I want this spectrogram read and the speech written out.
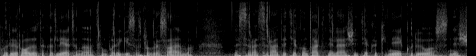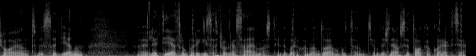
kuri rodyta, kad lėtina trumparegystės progresavimą. Nes yra atsiradę tiek kontaktiniai lešiai, tiek akiniai, kuriuos nešiojant visą dieną lėtėja trumparegystės progresavimas. Tai dabar rekomenduojam būtent jau dažniausiai tokią korekciją.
